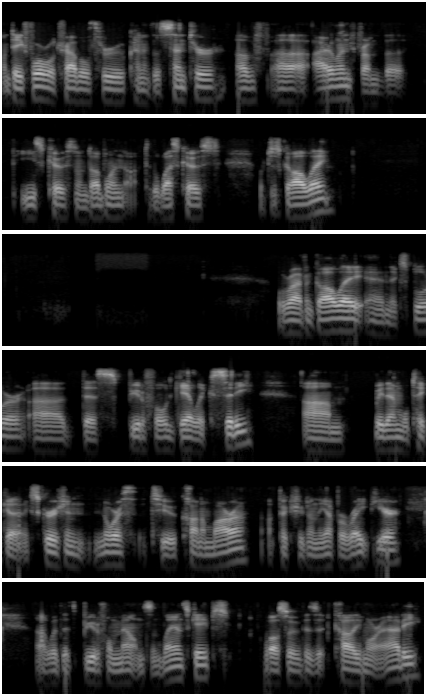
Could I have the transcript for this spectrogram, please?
On day four, we'll travel through kind of the center of uh, Ireland from the, the, east coast on Dublin to the west coast, which is Galway. We'll arrive in Galway and explore uh, this beautiful Gaelic city. Um, we then will take an excursion north to Connemara, uh, pictured on the upper right here, uh, with its beautiful mountains and landscapes. We'll also visit Kylemore Abbey,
